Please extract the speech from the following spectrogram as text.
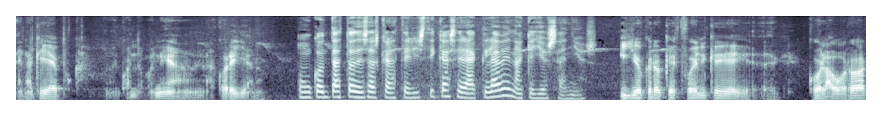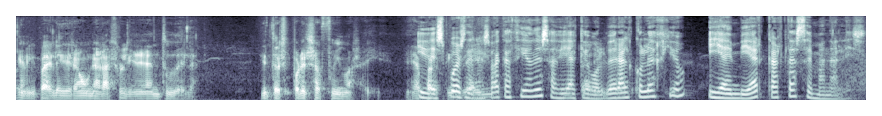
en aquella época, cuando venía la Corella. ¿no? Un contacto de esas características era clave en aquellos años. Y yo creo que fue el que eh, colaboró a que mi padre le diera una gasolinera en Tudela. Y entonces por eso fuimos ahí. Y, después de, las vacaciones había que volver al colegio y a enviar cartas semanales.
